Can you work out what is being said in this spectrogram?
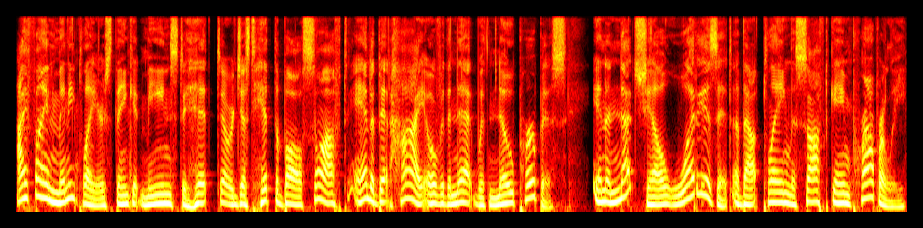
I find many players think it means to hit or just hit the ball soft and a bit high over the net with no purpose. In a nutshell, what is it about playing the soft game properly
